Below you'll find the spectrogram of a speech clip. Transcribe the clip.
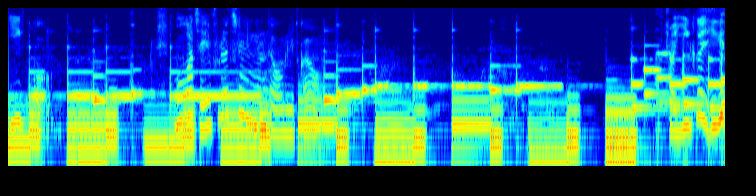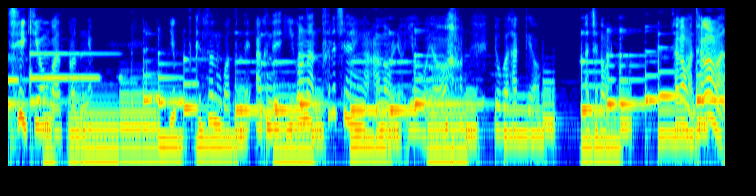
이거 뭐가 제일 프레치님한테 어울릴까요? 저 이거 이게 제일 귀여운 것 같거든요. 이거 괜찮은 것 같은데. 아 근데 이거는 프레치님은 안 어울려. 이거요. 이거 할게요. 아 잠깐만. 잠깐만 잠깐만.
